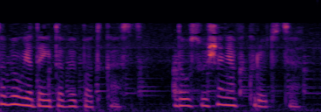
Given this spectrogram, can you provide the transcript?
To był Jadejtowy Podcast. Do usłyszenia wkrótce.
